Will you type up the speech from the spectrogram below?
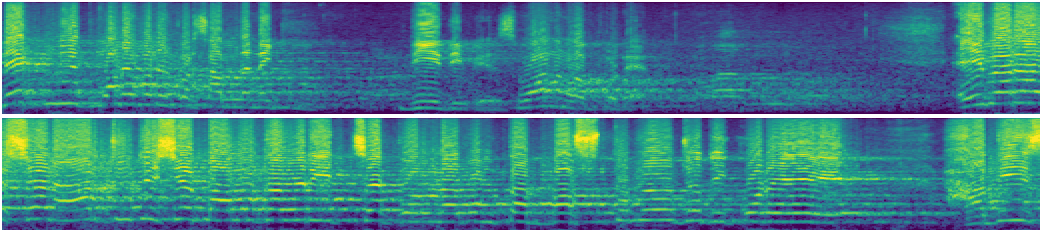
নেক নিয়ত মনে মনে করছে, আল্লাহ নাকি দিয়ে দিবে। সুবহানাল্লাহ পড়েন। এইবার আসেন, আর যদি সে ভালো কাজের ইচ্ছা করল এবং তা বাস্তবেও যদি করে, হাদিস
